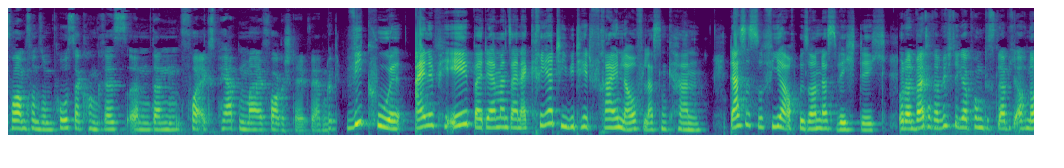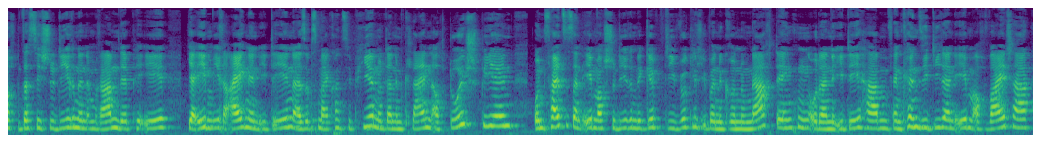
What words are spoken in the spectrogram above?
Form von so einem Posterkongress ähm, dann vor Experten mal vorgestellt werden. Wie cool! Eine PE, bei der man seiner Kreativität freien Lauf lassen kann. Das ist Sophia auch besonders wichtig. Oder ein weiterer wichtiger Punkt ist, glaube ich, auch noch, dass die Studierenden im Rahmen der PE ja eben ihre eigenen Ideen, also das mal konzipieren und dann im Kleinen auch durchspielen. Und falls es dann eben auch Studierende gibt, die wirklich über eine Gründung nachdenken oder eine Idee haben, dann können sie die dann eben auch weiter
